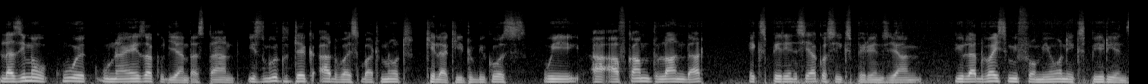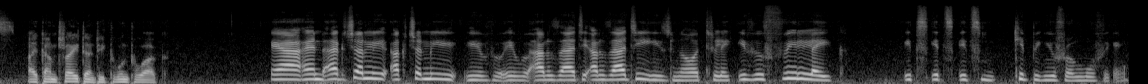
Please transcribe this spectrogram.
lazima ukuwe unaweza kujiunderstand. Its good to take advice but not kila kitu because we have come to learn that experience yako si experience yangu. You'll advise me from your own experience. I can try it and it won't work. Yeah, and actually, actually, if, if anxiety, anxiety is not like if you feel like it's it's it's keeping you from moving.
